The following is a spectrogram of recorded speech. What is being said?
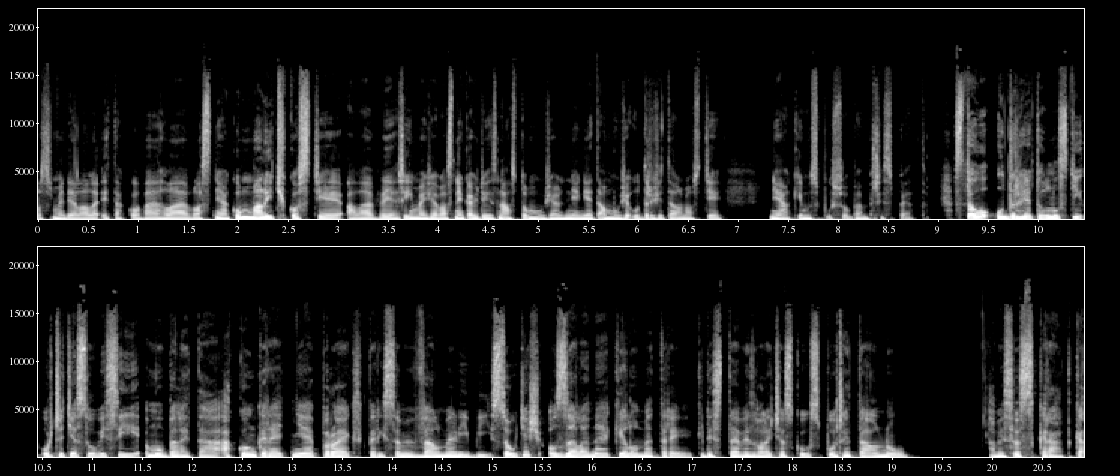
jsme dělali i takovéhle vlastně jako maličkosti, ale věříme, že vlastně každý z nás to může změnit a může udržitelnosti nějakým způsobem přispět. S tou udržitelností určitě souvisí mobilita a konkrétně projekt, který se mi velmi líbí. Soutěž o zelené kilometry, kdy jste vyzvali Českou spořitelnu, aby se zkrátka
